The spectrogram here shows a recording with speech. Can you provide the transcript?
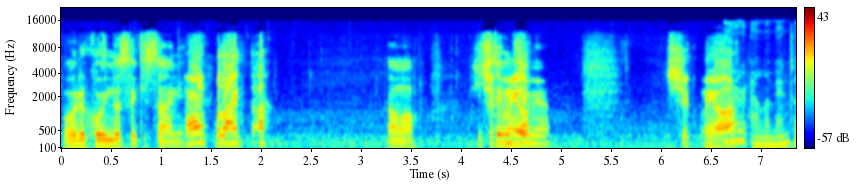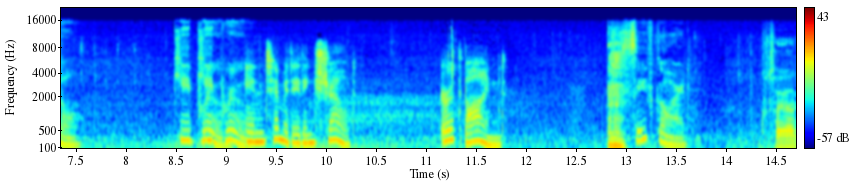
Warrior coin'da 8 saniye. Monk blind'da. Tamam. Hiç Çıkmıyor. ya. Çıkmıyor. Fire elemental. Keep through. Intimidating shout. Earthbind. Safeguard. Kutuya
